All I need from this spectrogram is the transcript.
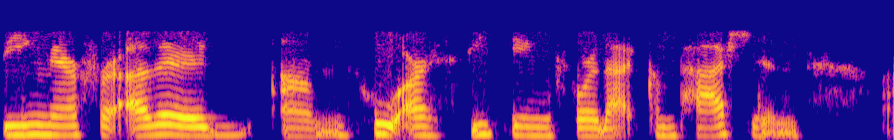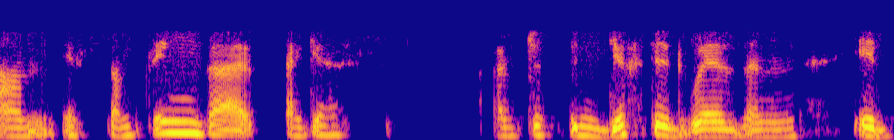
being there for others um, who are seeking for that compassion um, is something that I guess I've just been gifted with and it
